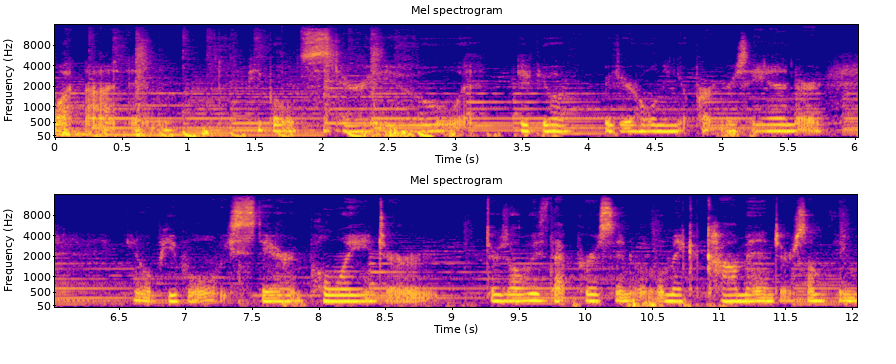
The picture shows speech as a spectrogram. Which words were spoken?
whatnot, and people stare at you if you have if you're holding your partner's hand, or you know people always stare and point, or there's always that person who will make a comment or something.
